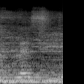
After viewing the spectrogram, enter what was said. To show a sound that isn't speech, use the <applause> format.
God bless you.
